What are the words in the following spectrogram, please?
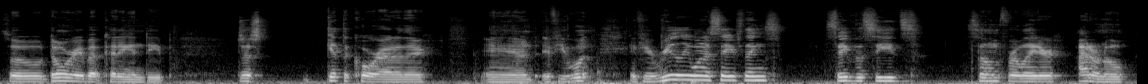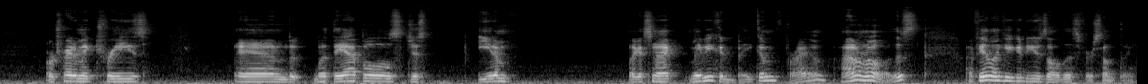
so don't worry about cutting in deep. Just get the core out of there, and if you want, if you really want to save things, save the seeds, sell them for later. I don't know, or try to make trees and with the apples, just eat them like a snack. Maybe you could bake them, fry them. I don't know. This, I feel like you could use all this for something,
